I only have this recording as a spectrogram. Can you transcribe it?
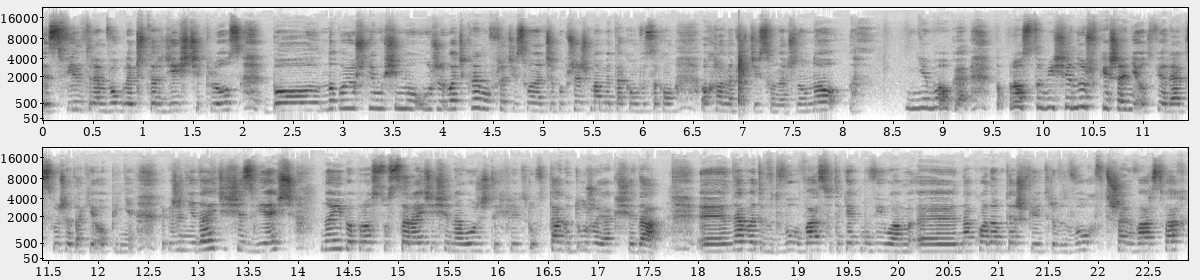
z filtrem w ogóle 40+, plus, bo, no bo już nie musimy używać kremów przeciwsłonecznych, bo przecież mamy taką wysoką ochronę przeciwsłoneczną. No nie mogę. Po prostu mi się nóż w kieszeni otwiera, jak słyszę takie opinie. Także nie dajcie się zwieść, no i po prostu starajcie się nałożyć tych filtrów tak dużo, jak się da. E, nawet w dwóch warstwach, tak jak mówiłam, e, nakładam też filtry w dwóch, w trzech warstwach,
